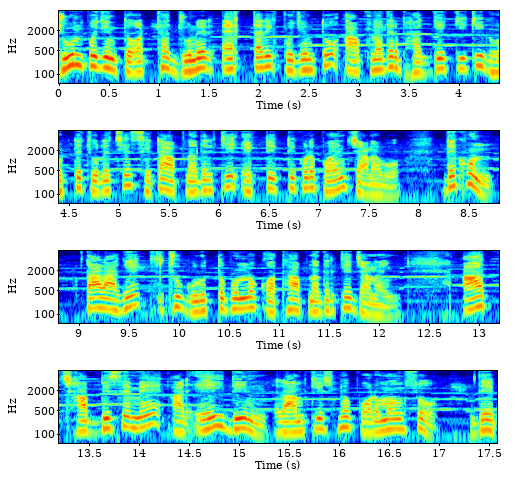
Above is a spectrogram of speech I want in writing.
জুন পর্যন্ত, অর্থাৎ জুনের এক তারিখ পর্যন্ত আপনাদের ভাগ্যে কি কি ঘটতে চলেছে সেটা আপনাদেরকে একটি একটি করে পয়েন্ট জানাব। দেখুন, তার আগে কিছু গুরুত্বপূর্ণ কথা আপনাদেরকে জানাই। আজ ছাব্বিশে মে আর এই দিন রামকৃষ্ণ পরমংশ দেব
